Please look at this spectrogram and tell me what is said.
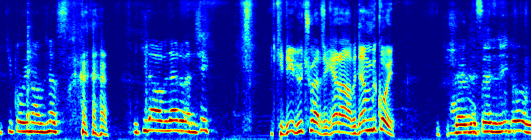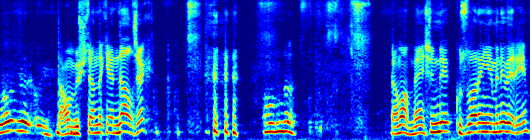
İki koyun alacağız. İki de abiler verecek. İki değil üç verecek her abiden bir koyun. Şey deseydi neydi oğlum? Ne böyle koyun? Tamam üçten de kendi alacak. Oldu. Tamam ben şimdi kuzuların yemini vereyim.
